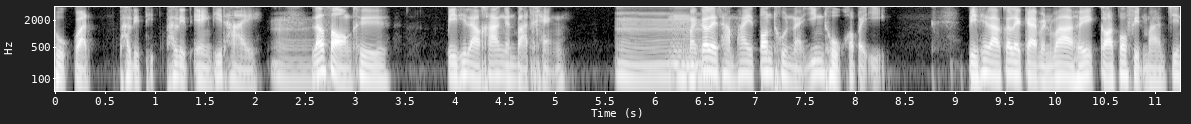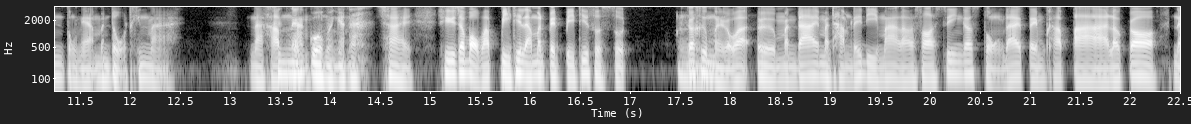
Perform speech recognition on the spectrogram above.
ถูกกว่าผลิตผลิตเองที่ไทยอืมแล้วสองคือปีที่แล้วค่าเงินบาทแข็งอืมมันก็เลยทำให้ต้นทุนอะยิ่งถูกเข้าไปอีก ปีที่แล้วก็เลยกลายเป็นว่าเฮ้ย God profit margin ตรงเนี้ยมันโดดขึ้นมานะครับซึ่งน่ากลัวเหมือนกันนะ ใช่คือจะบอกว่าปีที่แล้วมันเป็นปีที่สุดอืมๆก็คือเหมือนกับว่าเออมันได้มันทำได้ดีมากแล้วซอร์ซิ่งก็ส่งได้เต็มคาปา แล้วก็ไหน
